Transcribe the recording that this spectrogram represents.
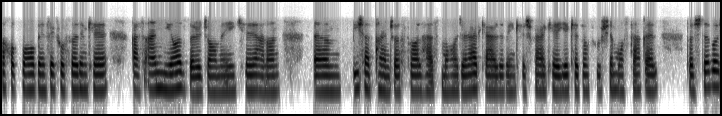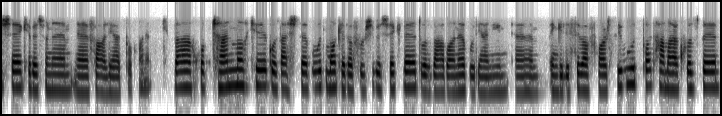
و خب ما به این فکر افتادیم که قطعا نیاز داره جامعه ای که الان بیش از پنجاه سال هست مهاجرت کرده به این کشور که یک کتاب فروشی مستقل داشته باشه که بتونه فعالیت بکنه. و خب چند ماه که گذشته بود ما کتاب فروشی به شکل دو زبانه بود یعنی انگلیسی و فارسی بود. با تمرکز به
